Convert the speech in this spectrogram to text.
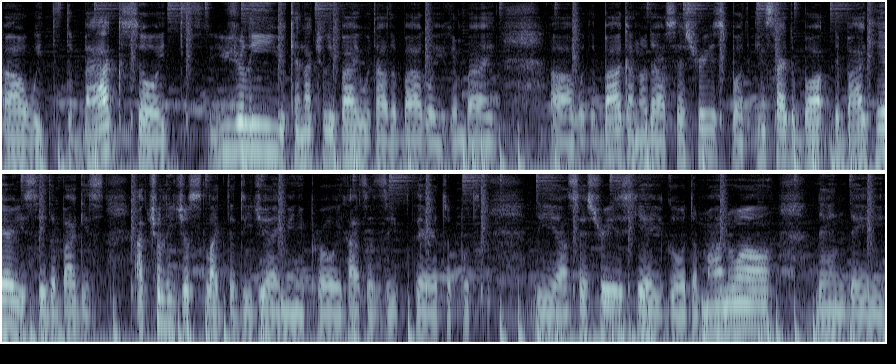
uh, with the bag. So it's usually you can actually buy without the bag or you can buy uh, with the bag and other accessories. But inside the, the bag here you see the bag is actually just like the DJI Mini Pro. It has a zip there to put the accessories. Here you go the manual then the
